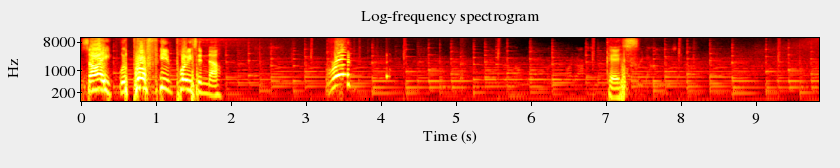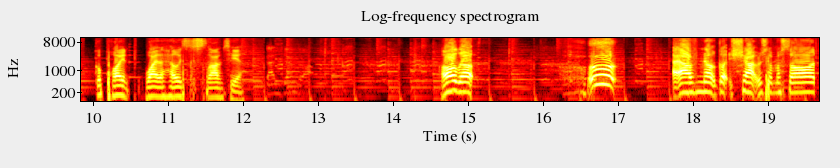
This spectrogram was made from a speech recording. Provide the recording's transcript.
Sorry, we're both being poisoned now. Run! Okay, Good point. Why the hell is the slams here? Hold up. I have not got sharpness on my sword.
